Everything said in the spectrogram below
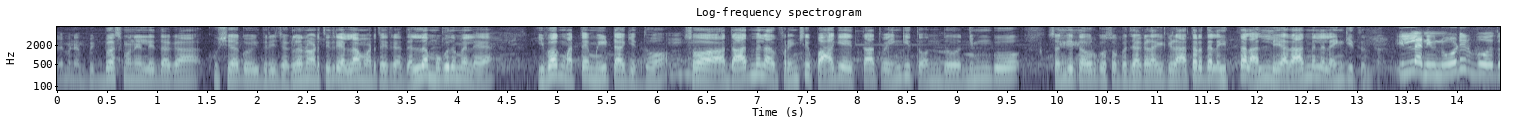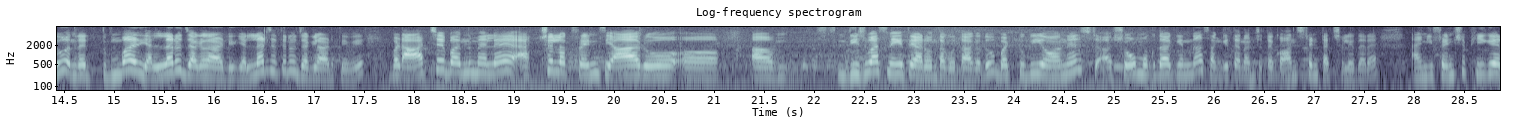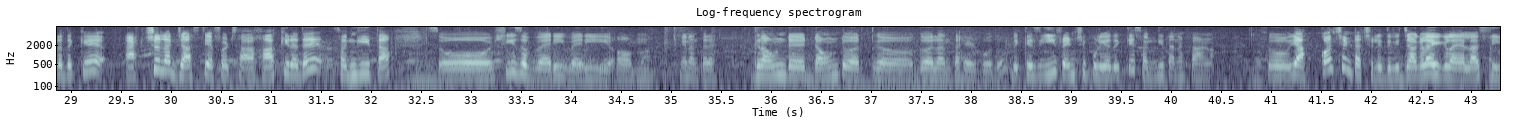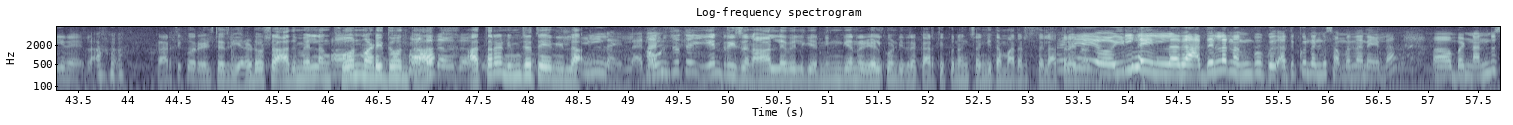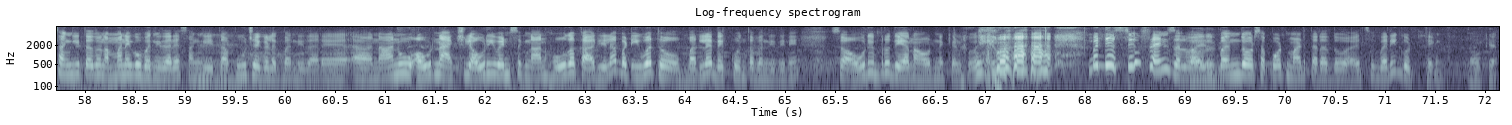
ಅದೇ madam big boss ಮನೆಯಲ್ಲಿದ್ದಾಗ ಖುಷಿಯಾಗೂ ಇದ್ರಿ ಜಗಳನೂ ಆಡ್ತಿದ್ರಿ, ಎಲ್ಲ ಮಾಡ್ತಾಯಿದ್ರಿ, ಅದೆಲ್ಲ ಮುಗಿದ ಮೇಲೆ ಇವಾಗ ಮತ್ತೆ ಮೀಟ್ ಆಗಿದ್ದು. ಸೊ ಅದಾದಮೇಲೆ ಅದು ಫ್ರೆಂಡ್ಶಿಪ್ ಆಗೇ ಇತ್ತಾ ಅಥವಾ ಹೆಂಗಿತ್ತು? ಒಂದು ನಿಮಗೂ, ಸಂಗೀತ ಅವ್ರಿಗೂ ಸ್ವಲ್ಪ ಜಗಳ ಗಿಗಳ ಆ ಥರದ್ದೆಲ್ಲ ಇತ್ತಲ್ಲ ಅಲ್ಲಿ? ಅದಾದಮೇಲೆ ಹೆಂಗಿತ್ತು ಅಂತ? ಇಲ್ಲ, ನೀವು ನೋಡಿರ್ಬೋದು, ಅಂದರೆ ತುಂಬ ಎಲ್ಲರೂ ಜಗಳ ಆಡಿ, ಎಲ್ಲರ ಜೊತೆನೂ ಜಗಳ ಆಡ್ತೀವಿ. ಬಟ್ ಆಚೆ ಬಂದ ಮೇಲೆ ಆ್ಯಕ್ಚುಲ್ ಆಗಿ ಫ್ರೆಂಡ್ಸ್ ಯಾರು ನಿಜವಾದ ಸ್ನೇಹಿತರು ಯಾರು ಅಂತ ಗೊತ್ತಾಗೋದು but to be honest show ಮುಗ್ದಾಗಿಂದ Sangeetha ನನ್ನ ಜೊತೆ ಕಾನ್ಸ್ಟೆಂಟ್ ಟಚ್ಚಲ್ಲಿದ್ದಾರೆ ಆ್ಯಂಡ್ ಈ ಫ್ರೆಂಡ್ಶಿಪ್ ಹೀಗೆ ಇರೋದಕ್ಕೆ ಆ್ಯಕ್ಚುಲ್ ಆಗಿ ಜಾಸ್ತಿ efforts ಹಾಕಿರೋದೇ Sangeetha. So she is a very very ಏನಂತಾರೆ grounded down to earth girl ಅಂತ ಹೇಳ್ಬೋದು. ಬಿಕಾಸ್ ಈ ಫ್ರೆಂಡ್ಶಿಪ್ ಉಳಿಯೋದಕ್ಕೆ ಸಂಗೀತನೇ ಕಾರಣ. ಸೊ ಯಾ ಕಾನ್ಸ್ಟೆಂಟ್ ಟಚಲ್ಲಿದ್ದೀವಿ ಜಗಳ, ಗಿಗಳ ಎಲ್ಲ ಸೀನೇ ಇಲ್ಲ ಕಾರ್ತಿಕ್ ಅವ್ರು ಹೇಳ್ತಾ ಇದ್ರಿ ಎರಡು ವರ್ಷ ಆದಮೇಲೆ ನಂಗೆ ಫೋನ್ ಮಾಡಿದ್ದು ಅಂತ. ಆ ಥರ ನಿಮ್ಮ ಜೊತೆ ಏನಿಲ್ಲ. ಇಲ್ಲ ಇಲ್ಲ. ಅವ್ರ ಜೊತೆ ಏನು ರೀಸನ್ ಆ ಲೆವೆಲ್ಗೆ ನಿಮ್ಗೆ ಏನಾರು ಹೇಳ್ಕೊಂಡಿದ್ರೆ ಕಾರ್ತಿಕ್ ನಂಗೆ ಸಂಗೀತ ಮಾತಾಡಿಸ್ತಾ ಇಲ್ಲ ಆ ಥರ ಅಯ್ಯೋ, ಇಲ್ಲ ಇಲ್ಲ. ಅದು- ಅದೆಲ್ಲ ನನಗೂ ಅದಕ್ಕೂ ನನಗೂ ಸಂಬಂಧನೇ ಇಲ್ಲ. ಬಟ್ ನಂದು ಸಂಗೀತ ಅದು ನಮ್ಮನೆಗೂ ಬಂದಿದ್ದಾರೆ ಸಂಗೀತ. ಪೂಜೆಗಳಿಗೆ ಬಂದಿದ್ದಾರೆ. ಆ, ನಾನು ಅವ್ರನ್ನ ಆ್ಯಕ್ಚುಲಿ ಅವ್ರ ಇವೆಂಟ್ಸಿಗೆ ನಾನು ಹೋಗೋಕ್ಕಾಗಲಿಲ್ಲ ಬಟ್ ಇವತ್ತು ಬರಲೇಬೇಕು ಅಂತ ಬಂದಿದ್ದೀನಿ. ಸೊ ಅವರಿಬ್ರದ್ದು ಏನು ಅವ್ರನ್ನ ಕೇಳ್ಕೋಬೇಕು? ಬಟ್ ದೇ ಸ್ಟಿಲ್ ಫ್ರೆಂಡ್ಸ್ ಅಲ್ವಾ? ಇಲ್ಲಿ ಬಂದು ಅವ್ರು support ಮಾಡ್ತಾರದು it's a very good thing okay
